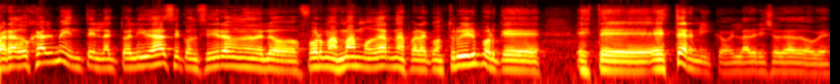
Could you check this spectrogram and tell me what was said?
paradojalmente en la actualidad se considera una de las formas más modernas para construir porque este, es térmico el ladrillo de adobe.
